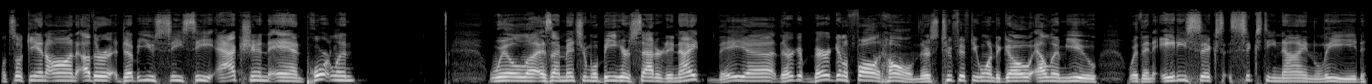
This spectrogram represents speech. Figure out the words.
Let's look in on other WCC action and Portland will, uh, as I mentioned, will be here Saturday night. They uh, they're they're going to fall at home. There's 251 to go. LMU with an 86-69 lead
